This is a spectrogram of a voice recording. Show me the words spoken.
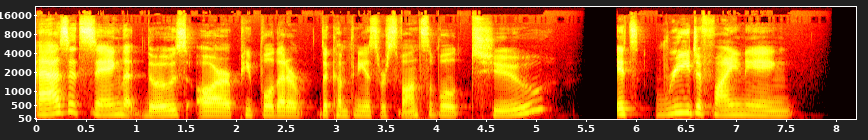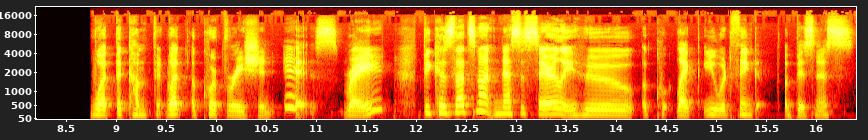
as it's saying that those are people that are the company is responsible to it's redefining what the company what a corporation is right because that's not necessarily who like you would think a business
